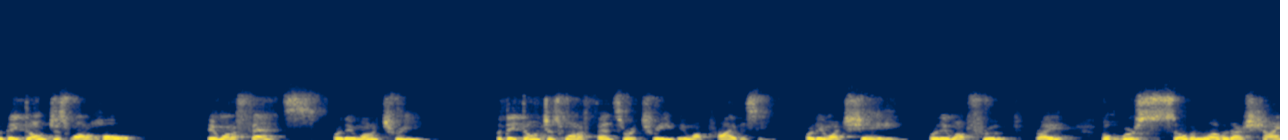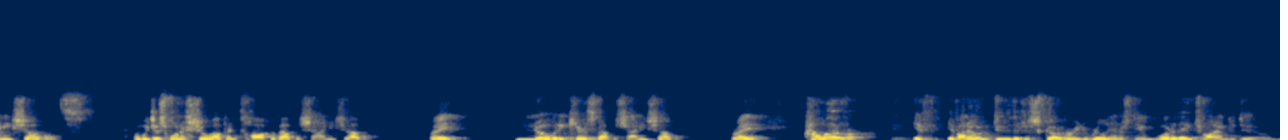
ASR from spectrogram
But they don't just want a hole. They want a fence or they want a tree. But they don't just want a fence or a tree. They want privacy or they want shade or they want fruit, right? But we're so in love with our shiny shovels and we just want to show up and talk about the shiny shovel, right? Nobody cares about the shiny shovel, right? However, if if I don't do the discovery to really understand what are they trying to do,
